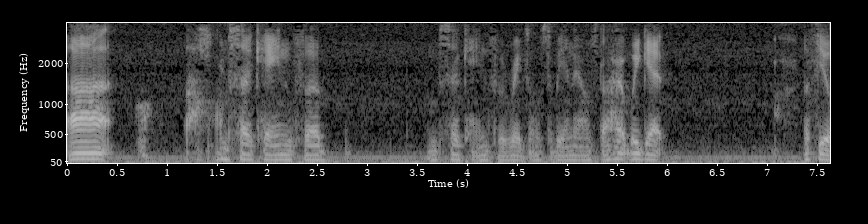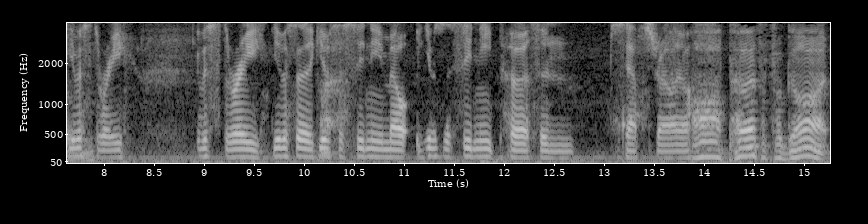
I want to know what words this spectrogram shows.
Uh, oh, I'm so keen for. I'm so keen for regionals to be announced. I hope we get a few. Give of us them. three. Give us three. Give us a give us a Sydney Mel. Give us a Sydney, Perth, and South Australia. Oh, Perth! I forgot.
